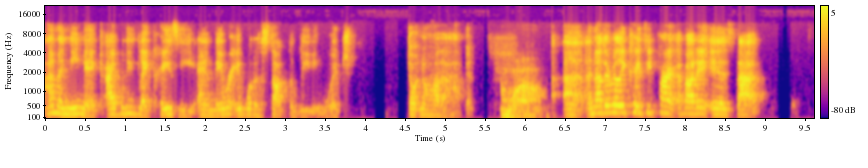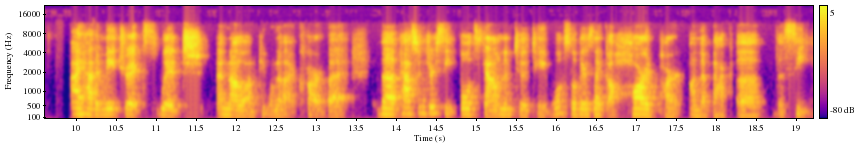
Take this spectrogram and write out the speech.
I'm anemic. I bleed like crazy and they were able to stop the bleeding which don't know how that happened. Wow. Uh, another really crazy part about it is that I had a Matrix, which, and not a lot of people know that car, but the passenger seat folds down into a table. So there's like a hard part on the back of the seat.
